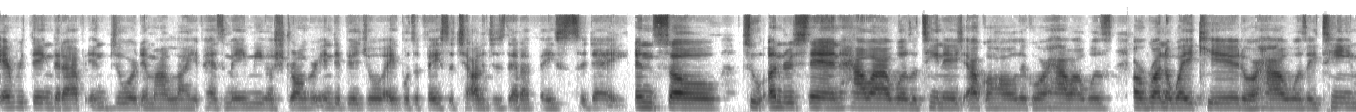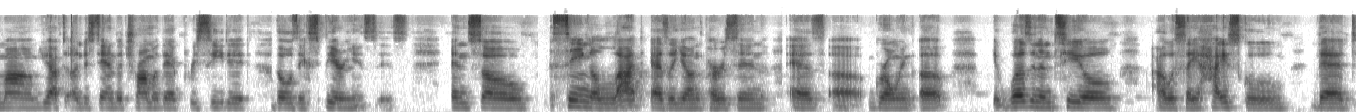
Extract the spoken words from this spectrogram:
everything that I've endured in my life has made me a stronger individual, able to face the challenges that I face today. And so to understand how I was a teenage alcoholic or how I was a runaway kid or how I was a teen mom, you have to understand the trauma that preceded those experiences. And so, seeing a lot as a young person, as uh, growing up, it wasn't until I would say high school that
